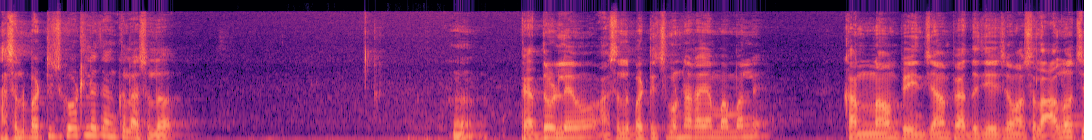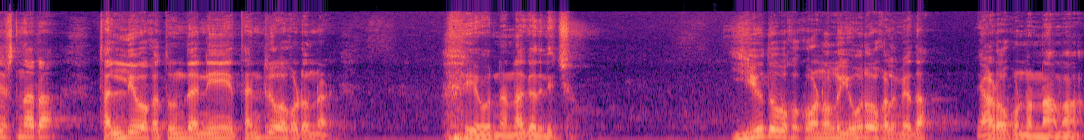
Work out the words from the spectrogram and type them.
అసలు పట్టించుకోవట్లేదు అంకుల్ అసలు. పెద్దోళ్ళేమో అసలు పట్టించుకుంటున్నారా మమ్మల్ని? కన్నాం పెంచాం పెద్ద చేసాం అసలు ఆలోచిస్తున్నారా? తల్లి ఒక తుందని తండ్రి ఒకడు ఉన్నాడు. ఎవరినన్నా గదిలిచ్చు. ఏదో ఒక కోణంలో ఎవరో ఒకళ్ళ మీద ఏడవకుండా ఉన్నామా?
